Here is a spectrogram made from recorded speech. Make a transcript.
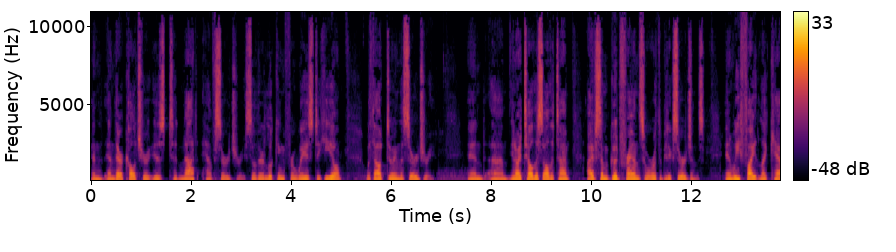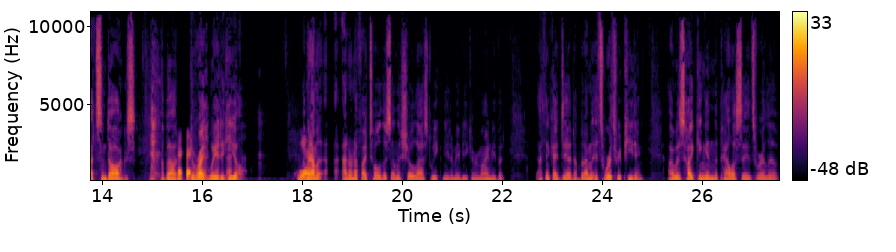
And, and their culture is to not have surgery. So they're looking for ways to heal without doing the surgery. And, um, you know, I tell this all the time. I have some good friends who are orthopedic surgeons, and we fight like cats and dogs about the right way to heal. Yeah. I mean, I'm I don't know if I told this on the show last week, Nita. Maybe you can remind me, but I think I did. But I'm, it's worth repeating. I was hiking in the Palisades where I live,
